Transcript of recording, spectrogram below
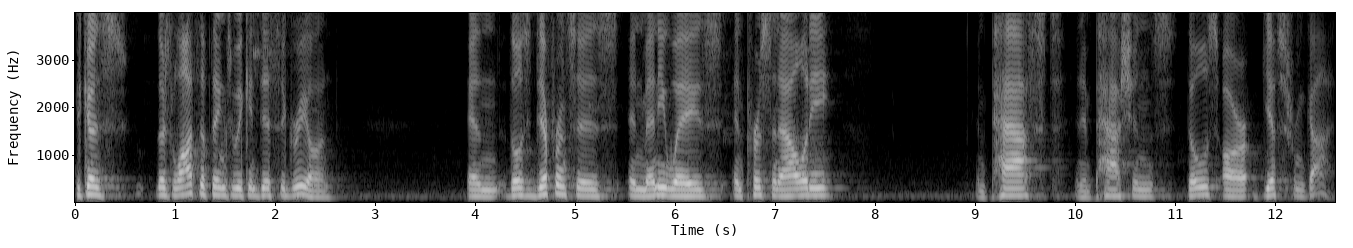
Because there's lots of things we can disagree on. And those differences, in many ways, in personality, in past, and in passions, those are gifts from God.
